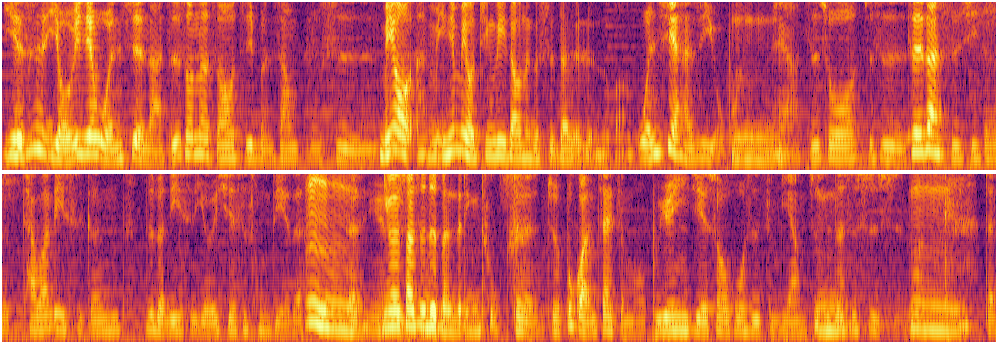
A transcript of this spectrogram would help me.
也是有一些文献啊，只是说那时候基本上不是没有，已经没有经历到那个时代的人了吧？文献还是有吧？嗯，哎呀、啊，只是说就是这一段时期的台湾历史跟日本历史有一些是重叠的。嗯，对，因为，因为算是日本的领土。对，就不管再怎么不愿意接受或是怎么样，就是那是事实嘛。嗯，对。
